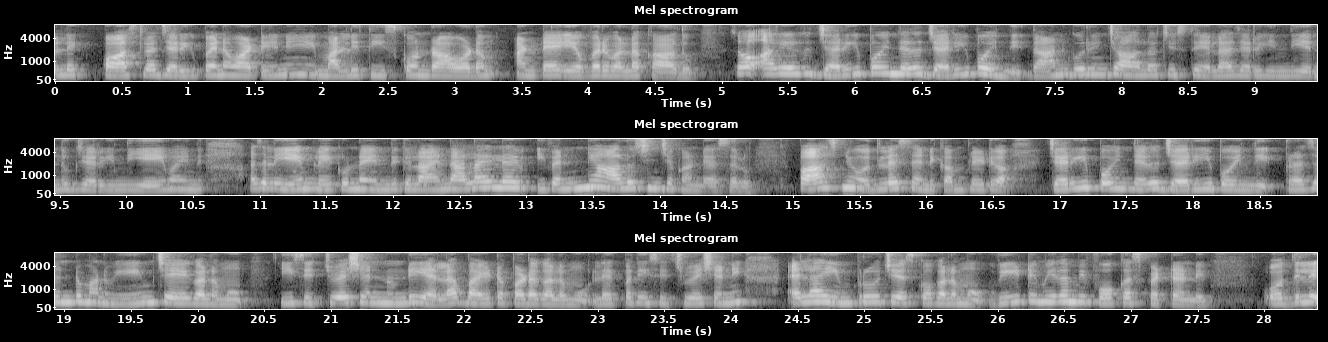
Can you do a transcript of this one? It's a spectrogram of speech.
లైక్ పాస్ట్లో జరిగిపోయిన వాటిని మళ్ళీ తీసుకొని రావడం అంటే ఎవరి వల్ల కాదు. సో అదేదో జరిగిపోయింది ఏదో జరిగిపోయింది. దాని గురించి ఆలోచిస్తే ఎలా జరిగింది ఎందుకు జరిగింది ఏమైంది అసలు ఏం లేకుండా ఎందుకు ఇలా అయింది అలా ఇలా ఇవన్నీ ఆలోచించకండి అసలు. పాస్ట్ని వదిలేసేయండి కంప్లీట్గా. జరిగిపోయింది ఏదో జరిగిపోయింది. ప్రజెంట్ మనం ఏం చేయగలము? ఈ సిచ్యువేషన్ నుండి ఎలా బయటపడగలము? లేకపోతే ఈ సిచ్యువేషన్ని ఎలా ఇంప్రూవ్ చేసుకోగలము? వీటి మీద మీ ఫోకస్ పెట్టండి. వదిలే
